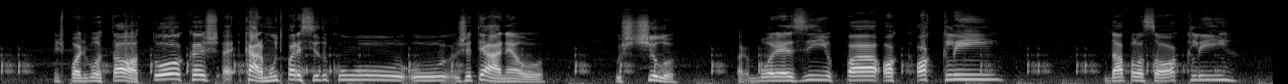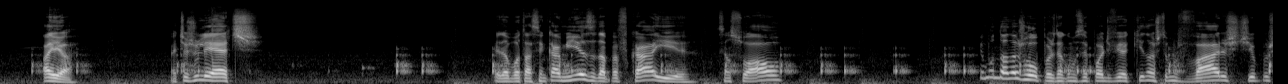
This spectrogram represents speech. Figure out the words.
A gente pode botar, ó, tocas. É, cara, muito parecido com o, o GTA, né? O, o estilo. Bonezinho, pá, ó, clean. Dá pra lançar ó clean. Aí, ó. Mete a Juliette. Aí dá pra botar sem camisa, dá pra ficar aí sensual. E mudando as roupas, né? Como você pode ver aqui, nós temos vários tipos.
